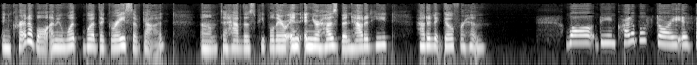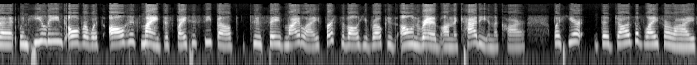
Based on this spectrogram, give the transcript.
incredible. I mean, what what the grace of God um, to have those people there. And, and your husband, how did he, how did it go for him? Well, the incredible story is that when he leaned over with all his might, despite his seatbelt, to save my life, first of all, he broke his own rib on the caddy in the car. But here, the jaws of life arrive,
